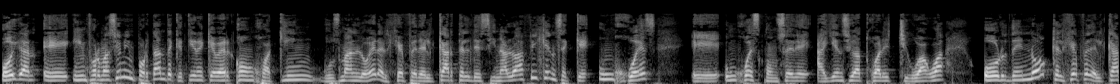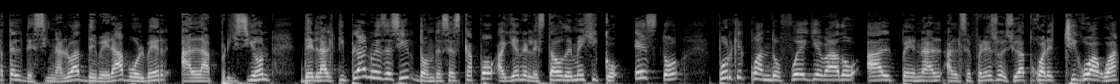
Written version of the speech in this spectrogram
Oigan, eh, información importante que tiene que ver con Joaquín Guzmán Loera, el jefe del cártel de Sinaloa. Fíjense que un juez, eh, un juez con sede allí en Ciudad Juárez, Chihuahua, ordenó que el jefe del cártel de Sinaloa deberá volver a la prisión del altiplano, es decir, donde se escapó allá en el Estado de México. Esto porque cuando fue llevado al penal, al Ceferezo de Ciudad Juárez, Chihuahua,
